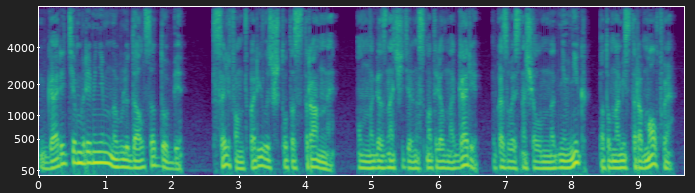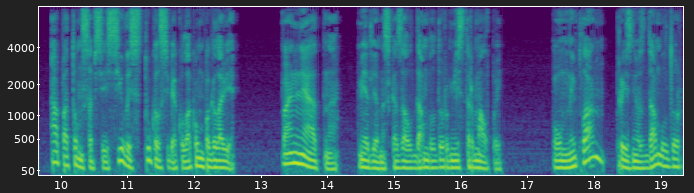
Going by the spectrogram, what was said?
Гарри тем временем наблюдал за Добби. С эльфом творилось что-то странное. Он многозначительно смотрел на Гарри, указывая сначала на дневник, потом на мистера Малфоя, а потом со всей силой стукал себя кулаком по голове. «Понятно», — медленно сказал Дамблдор мистер Малфой. «Умный план», — произнес Дамблдор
